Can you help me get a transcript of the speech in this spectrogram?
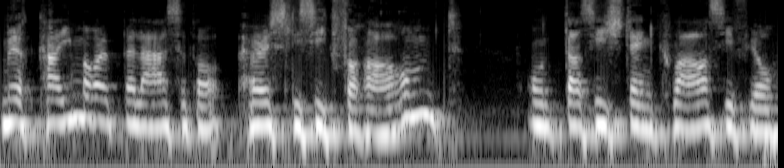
Man kann immer lesen, der Hösli sei verarmt und das ist dann quasi für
